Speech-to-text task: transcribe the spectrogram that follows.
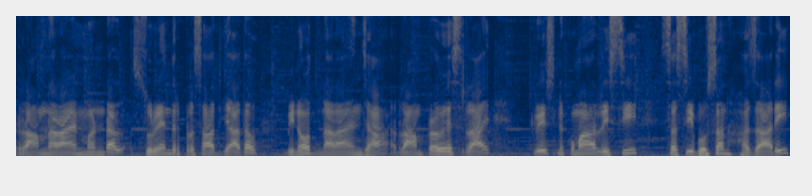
राम नारायण मंडल, सुरेंद्र प्रसाद यादव, विनोद नारायण झा, राम प्रवेश राय, कृष्ण कुमार ऋषि, शशिभूषण हजारी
